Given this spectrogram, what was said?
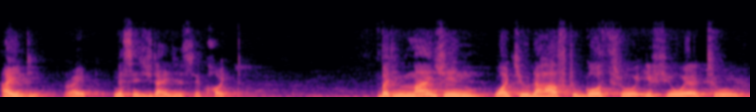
ID, right? Message digest, they call it. But imagine what you would have to go through if you were to,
